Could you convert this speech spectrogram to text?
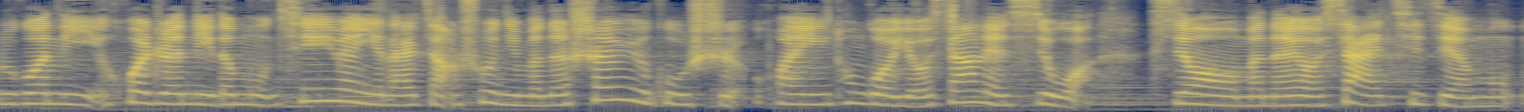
如果你或者你的母亲愿意来讲述你们的生育故事，欢迎通过邮箱联系我。希望我们能有下一期节目，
